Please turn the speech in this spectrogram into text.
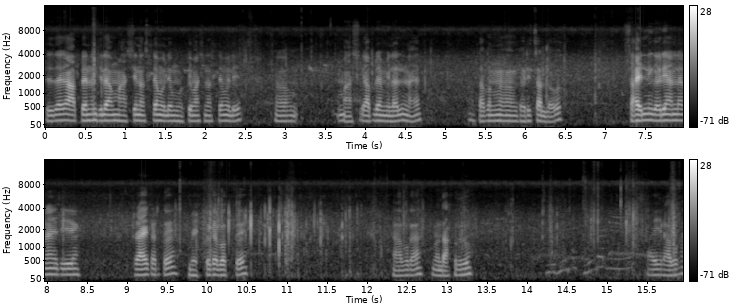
त्याच्या काय आपल्याला तिला मासे नसल्यामुळे मोठे मासे नसल्यामुळे मासे आपल्याला मिळाले नाहीत. आता आपण घरी चाललो आहोत. साहिलने घरी आणलं नाही ते ट्राय करतो आहे भेटतो काय बघतो आहे हा बघा मग दाखवतो. साहिल हा बघा.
